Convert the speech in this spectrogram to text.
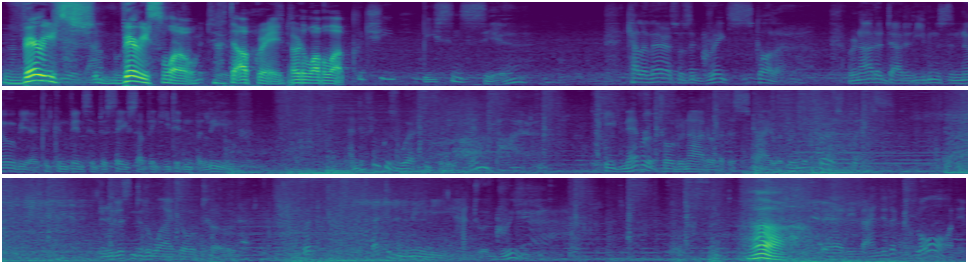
very very slow to upgrade or to level up. Could she be sincere? Calaveras was a great scholar. Reynardo doubted even Zenobia could convince him to say something he didn't believe. And if he was working for the Empire, he'd never have told Reynardo about the Sky Ripper in the first place. He would listen to the wise old toad, but that didn't mean he had to agree. Ah. Barely landed a claw on him.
